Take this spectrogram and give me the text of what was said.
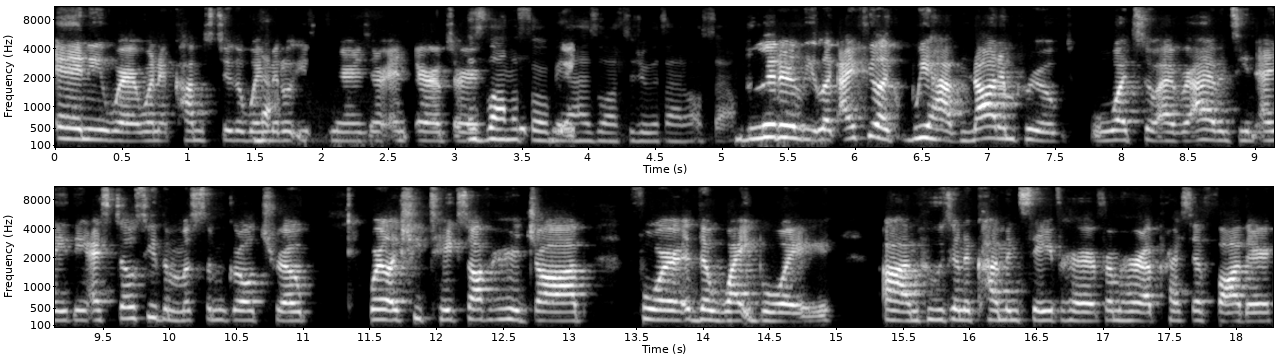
anywhere when it comes to the way no. Middle Easterners are, and Arabs are. Islamophobia has a lot to do with that, also. Literally, like I feel like we have not improved whatsoever. I haven't seen anything. I still see the Muslim girl trope where like she takes off her hijab for the white boy um, who's going to come and save her from her oppressive father.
